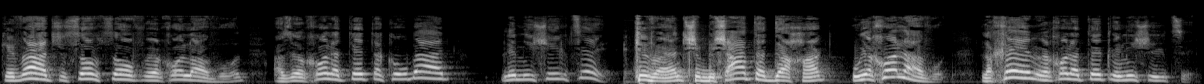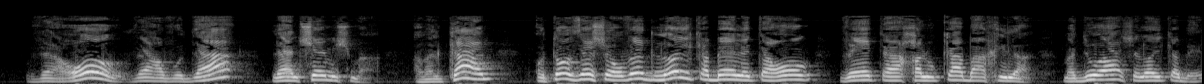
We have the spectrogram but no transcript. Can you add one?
כיוון שסוף סוף הוא יכול לעבוד, אז הוא יכול לתת את הקורבן למי שירצה. כיוון שבשעת הדחק הוא יכול לעבוד. לכן הוא יכול לתת למי שירצה. והאור והעבודה לאנשי משמע. אבל כאן אותו זה שעובד לא יקבל את האור ואת החלוקה באכילה. מדוע שלא יקבל?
